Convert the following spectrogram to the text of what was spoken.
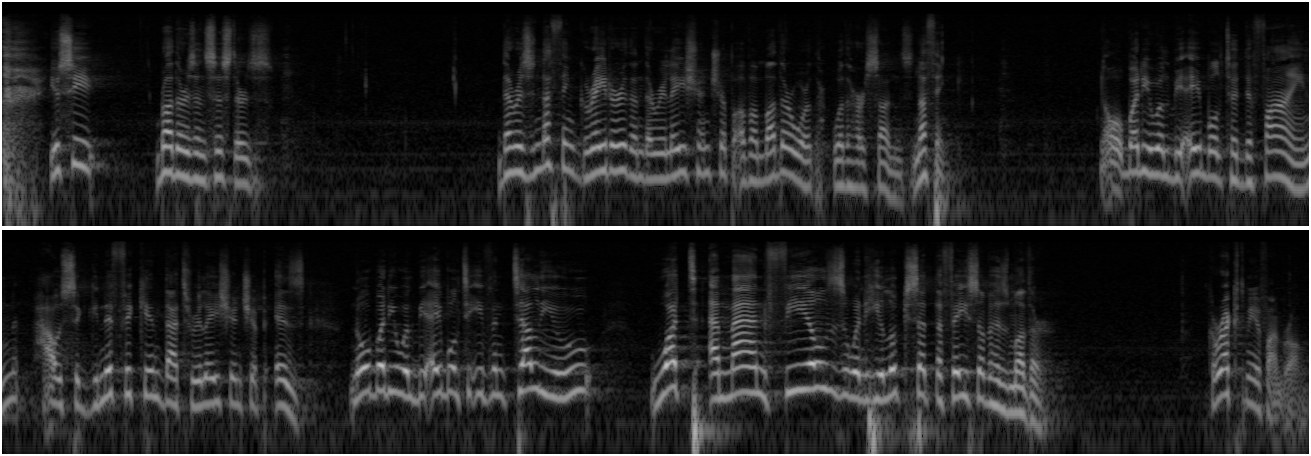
You see, brothers and sisters, there is nothing greater than the relationship of a mother with, with her sons. Nothing. Nobody will be able to define how significant that relationship is. Nobody will be able to even tell you what a man feels when he looks at the face of his mother. Correct me if I'm wrong.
